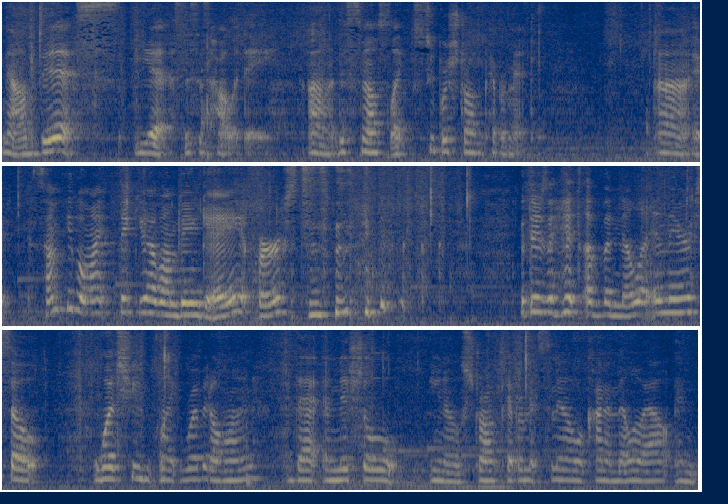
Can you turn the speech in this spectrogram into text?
now this, yes, this is holiday. Uh, this smells like super strong peppermint. Uh, it, some people might think you have on Bengay at first. But there's a hint of vanilla in there, so once you like rub it on, that initial, you know, strong peppermint smell will kind of mellow out and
